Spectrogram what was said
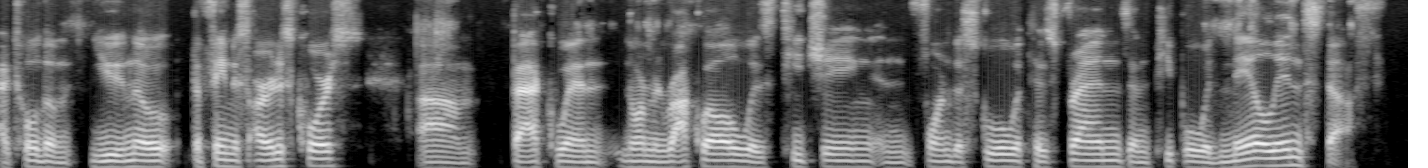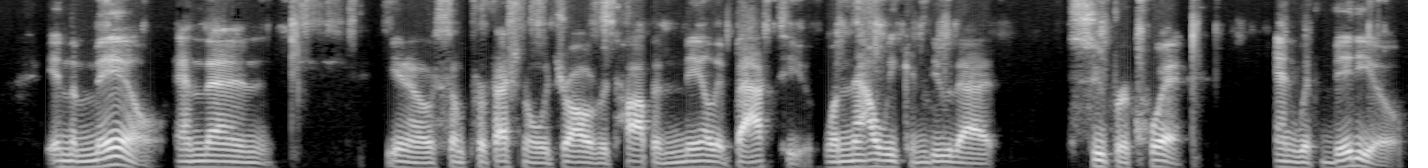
I told him, you know, the famous artist course um, back when Norman Rockwell was teaching and formed a school with his friends, and people would mail in stuff in the mail, and then you know some professional would draw over top and mail it back to you. Well, now we can do that super quick and with video.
